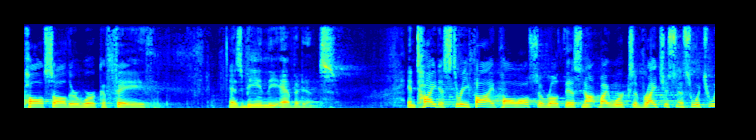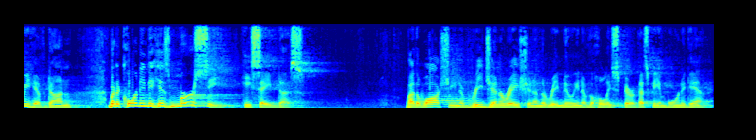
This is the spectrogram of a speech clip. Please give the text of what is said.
Paul saw their work of faith as being the evidence. In Titus 3:5, Paul also wrote this, not by works of righteousness which we have done, but according to his mercy he saved us by the washing of regeneration and the renewing of the Holy Spirit. That's being born again.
